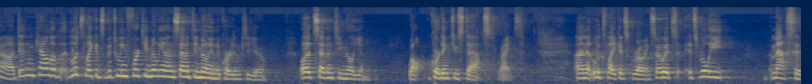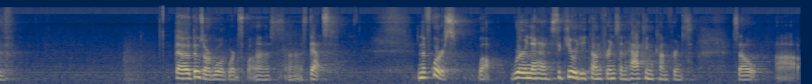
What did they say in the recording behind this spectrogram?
Ah, didn't count, it looks like it's between 40 million and 70 million according to you. Well, it's 70 million. Well, according to stats, right. And it looks like it's growing. So it's, it's really massive. The, those are worldwide uh, uh, stats. And of course, well, we're in a security conference and hacking conference. So uh,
